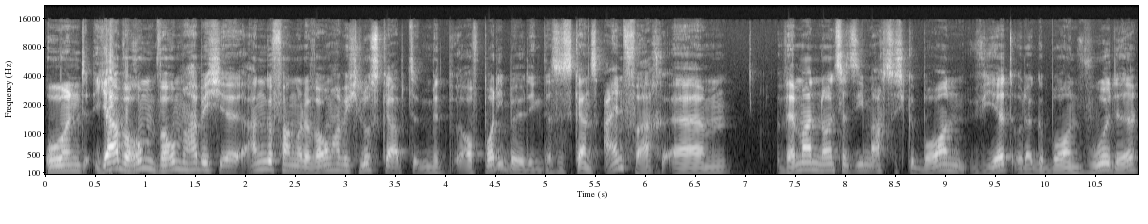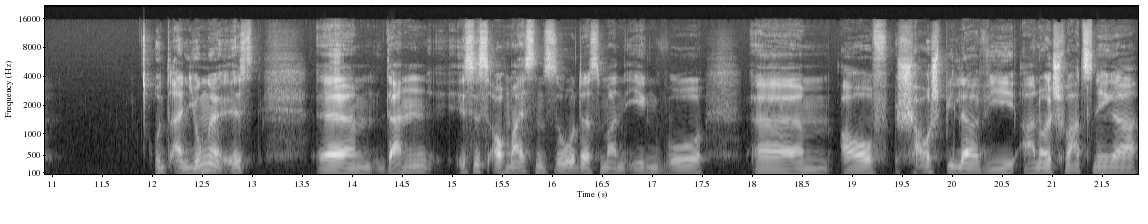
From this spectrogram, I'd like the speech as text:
Und ja, warum, warum habe ich äh, angefangen oder warum habe ich Lust gehabt mit, auf Bodybuilding? Das ist ganz einfach. Ähm, wenn man 1987 geboren wird oder geboren wurde und ein Junge ist, ähm, dann ist es auch meistens so, dass man irgendwo ähm, auf Schauspieler wie Arnold Schwarzenegger,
